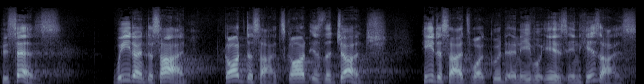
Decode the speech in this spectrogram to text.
who says. We don't decide. God decides. God is the judge. He decides what good and evil is in His eyes.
